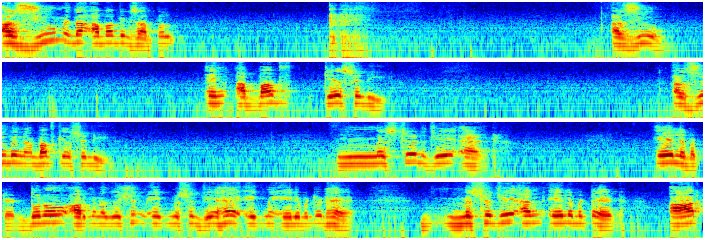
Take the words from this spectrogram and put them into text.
अज्यूम इन द अब example in above case study assume above case study mister J and A limited, दोनों ऑर्गेनाइजेशन में एक मिस्टर जे है, एक में ए लिमिटेड है। Mister J and A limited are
